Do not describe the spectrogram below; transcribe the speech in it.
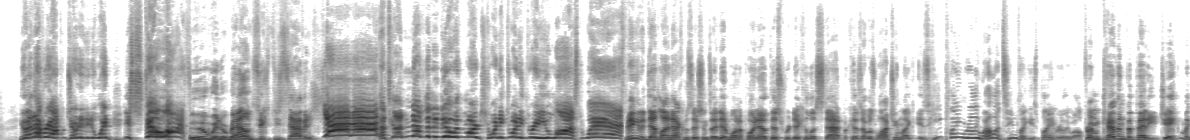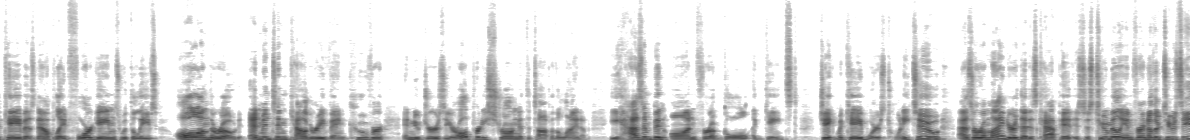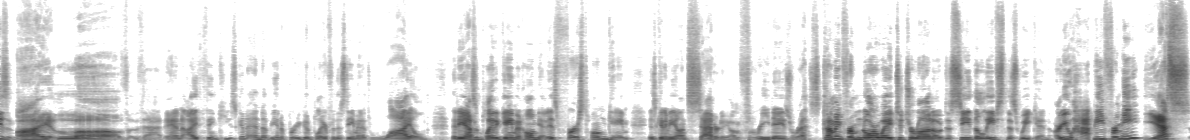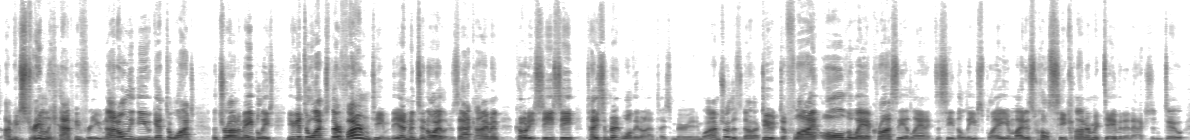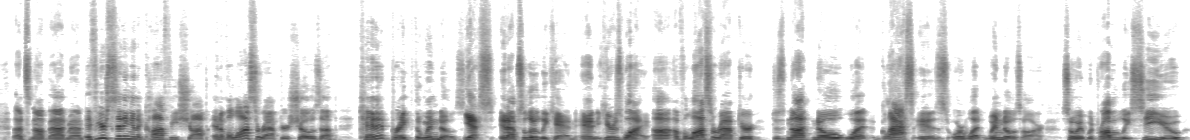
You opportunity to win. You still lost. Uh, win around 67. Shut up! That's got nothing to do with March 2023. You lost. Where? Speaking of deadline acquisitions, I did want to point out this ridiculous stat because I was watching, like, is he playing really well? It seems like he's playing really well. From Kevin Papetti, Jake McCabe has now played four games with the Leafs, all on the road. Edmonton, Calgary, Vancouver, and New Jersey are all pretty strong at the top of the lineup. He hasn't been on for a goal against. Jake McCabe wears 22 as a reminder that his cap hit is just 2 million for another two seasons. I love that. And I think he's going to end up being a pretty good player for this team and it's wild that he hasn't played a game at home yet. His first home game is going to be on Saturday on 3 days rest. Coming from Norway to Toronto to see the Leafs this weekend. Are you happy for me? Yes, I'm extremely happy for you. Not only do you get to watch the Toronto Maple Leafs, you get to watch their farm team, the Edmonton Oilers. Zach Hyman, Cody Ceci, Tyson Barrie. Well, they don't have Tyson Barrie anymore. I'm sure there's another. Dude, to fly all the way across the Atlantic to see the Leafs play, you might as well see Connor McDavid in action too. That's not bad, man. If you're sitting in a coffee shop and a Velociraptor shows up, can it break the windows? Yes, it absolutely can. And here's why. Uh, a Velociraptor does not know what glass is or what windows are. So it would probably see you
